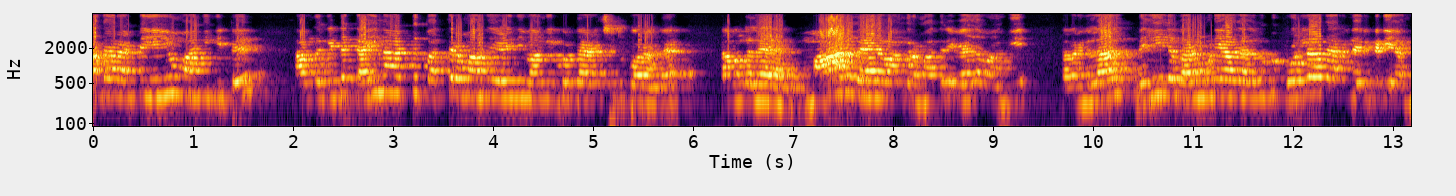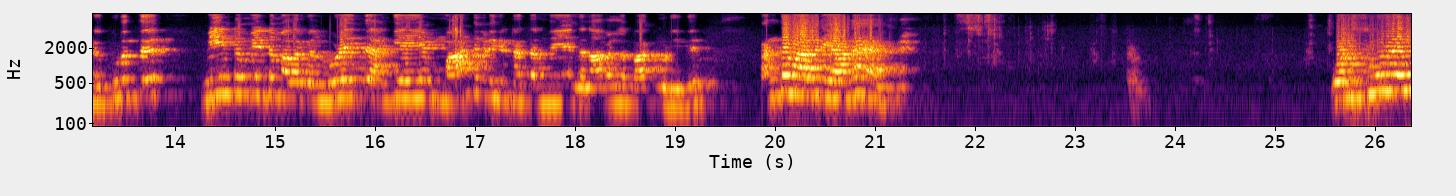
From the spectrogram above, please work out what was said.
ஆதார் அட்டையையும் வாங்கிக்கிட்டு அவங்க கிட்ட கை நாட்டு பத்திரமாக எழுதி வாங்கி கொண்டு அழைச்சிட்டு போறாங்க. அவங்கள மாடு வேலை வாங்குற மாதிரி வேலை வாங்கி அவர்களால் வெளியில வர முடியாத அளவுக்கு பொருளாதார நெருக்கடி அங்க கொடுத்து மீண்டும் மீண்டும் அவர்கள் உழைத்து அங்கேயே மாண்டு விடுகின்ற தன்மையை இந்த நாவல்ல பார்க்க முடியுது. அந்த மாதிரியான ஒரு சூழல்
